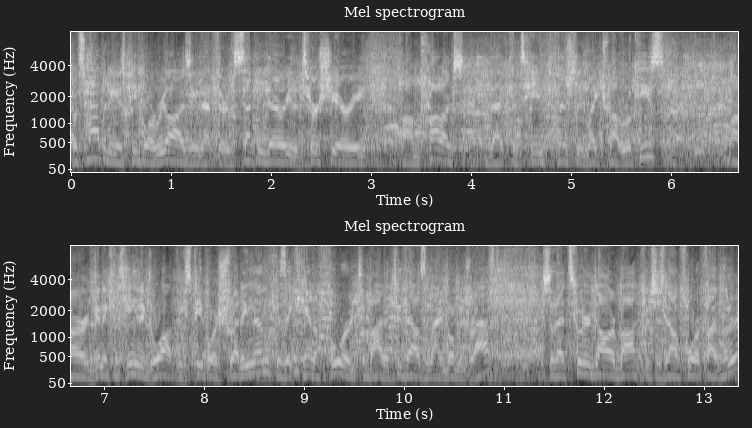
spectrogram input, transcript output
what's happening is people are realizing that their secondary, the tertiary um, products that contain potentially Mike Trout rookies are going to continue to go up because people are shredding them because they can't afford to buy the 2009 Bowman Draft. So that $200 box, which is now four or 500,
